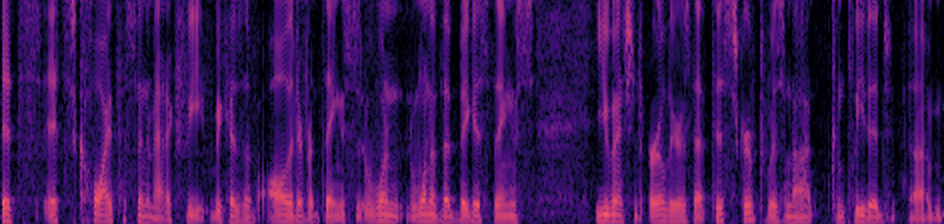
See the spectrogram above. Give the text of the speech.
it's it's quite the cinematic feat because of all the different things. One one of the biggest things you mentioned earlier is that this script was not completed um,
